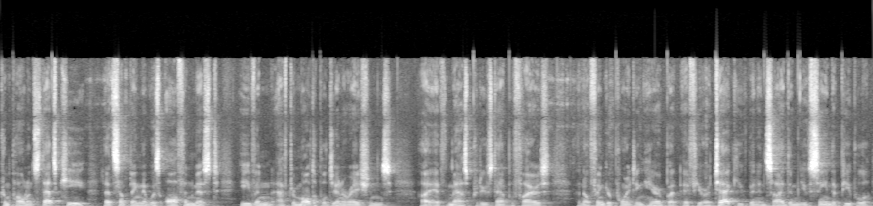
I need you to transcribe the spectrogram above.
components. That's key. That's something that was often missed even after multiple generations uh, if mass produced amplifiers. No finger pointing here, but if you're a tech, you've been inside them, you've seen that people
